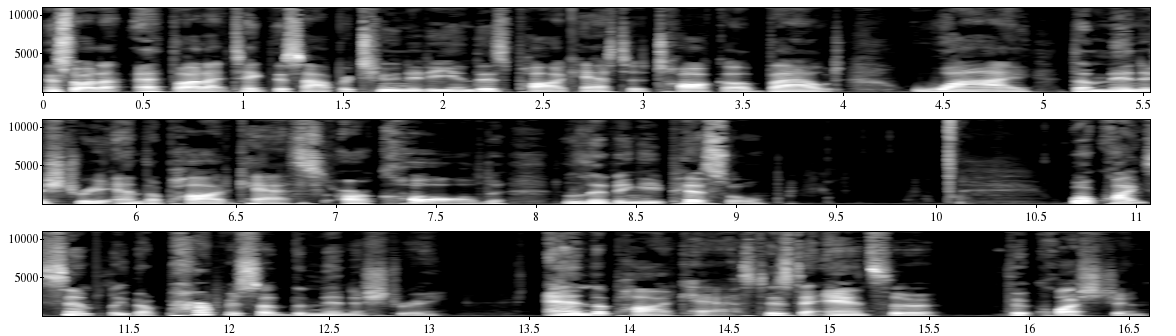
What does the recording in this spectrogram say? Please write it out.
And so I, I thought I'd take this opportunity in this podcast to talk about why the ministry and the podcasts are called Living Epistle. Well, quite simply, the purpose of the ministry and the podcast is to answer the question,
